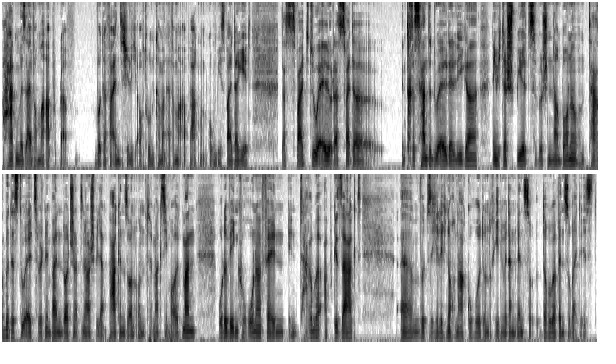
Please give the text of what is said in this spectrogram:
haken wir es einfach mal ab oder wird der Verein sicherlich auch tun, kann man einfach mal abhaken und gucken, wie es weitergeht. Das zweite Duell oder das zweite interessante Duell der Liga, nämlich das Spiel zwischen Narbonne und Tarbe, das Duell zwischen den beiden deutschen Nationalspielern Parkinson und Maxim Oltmann, wurde wegen Corona-Fällen in Tarbe abgesagt. Ähm, wird sicherlich noch nachgeholt und reden wir dann wenn's so, darüber, wenn es soweit ist.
